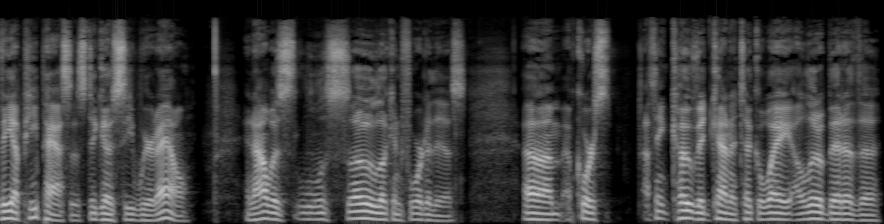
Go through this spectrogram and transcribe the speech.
VIP passes to go see Weird Al, and I was so looking forward to this. Um, of course, I think COVID kind of took away a little bit of the,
